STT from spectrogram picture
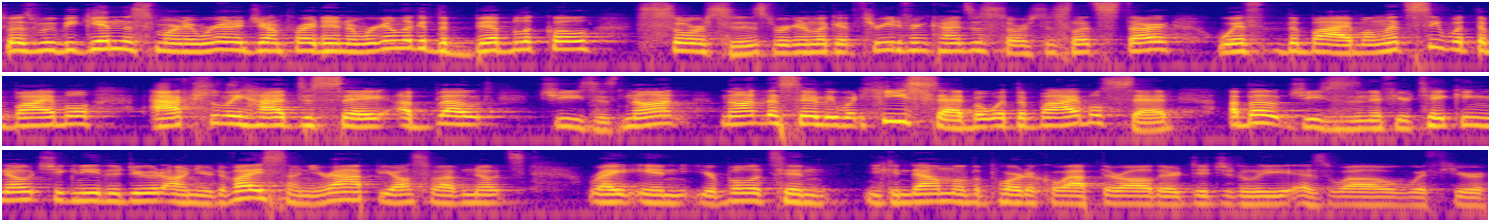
So as we begin this morning, we're going to jump right in and we're going to look at the biblical sources. We're going to look at three different kinds of sources. Let's start with the Bible and let's see what the Bible actually had to say about Jesus. Not, not necessarily what he said, but what the Bible said about Jesus. And if you're taking notes, you can either do it on your device, on your app. You also have notes right in your bulletin. You can download the Portico app. They're all there digitally as well with your,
